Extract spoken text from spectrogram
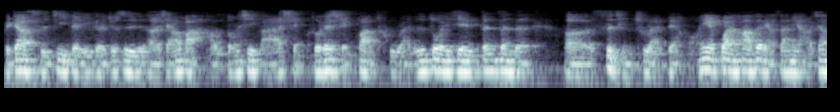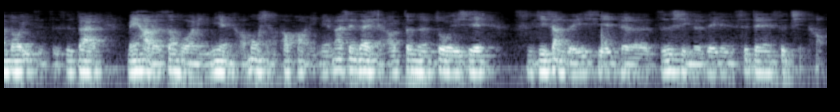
比较实际的一个就是呃想要把好的东西把它显所谓的显化出来，就是做一些真正的。呃，事情出来这样哦，因为不然的话，这两三年好像都一直只是在美好的生活里面和梦想泡泡里面。那现在想要真正做一些实际上的一些的执行的这件事这件事情哈。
